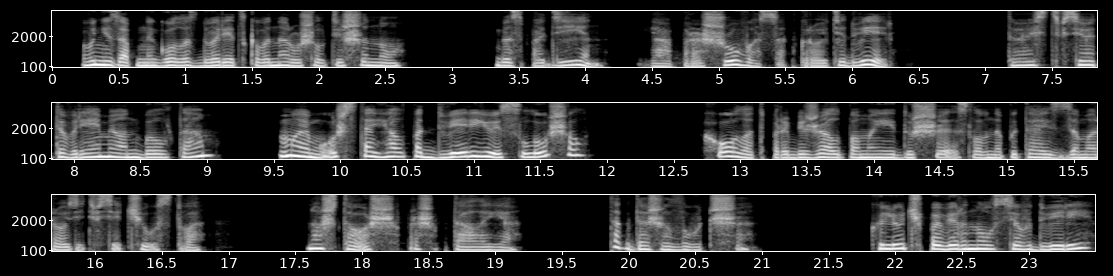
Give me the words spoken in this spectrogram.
— внезапный голос дворецкого нарушил тишину. «Господин, я прошу вас, откройте дверь». То есть все это время он был там? Мой муж стоял под дверью и слушал? Холод пробежал по моей душе, словно пытаясь заморозить все чувства. «Ну что ж», — прошептала я, — «так даже лучше». Ключ повернулся в двери,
